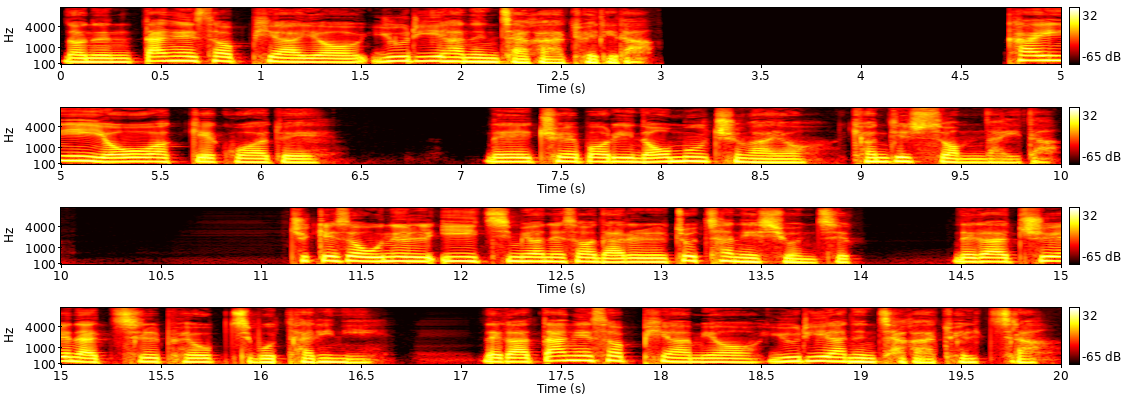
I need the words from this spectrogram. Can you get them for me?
너는 땅에서 피하여 유리하는 자가 되리라. 카인이 여호와께 고하되 내 죄벌이 너무 중하여 견딜 수 없나이다. 주께서 오늘 이 지면에서 나를 쫓아내시온즉 내가 주의 낯을 배웁지 못하리니 내가 땅에서 피하며 유리하는 자가 될지라.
